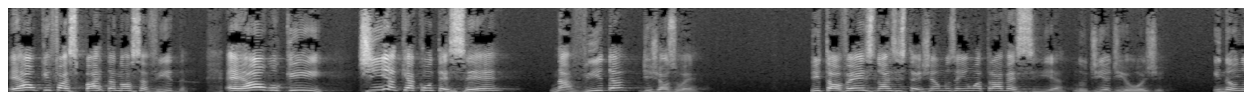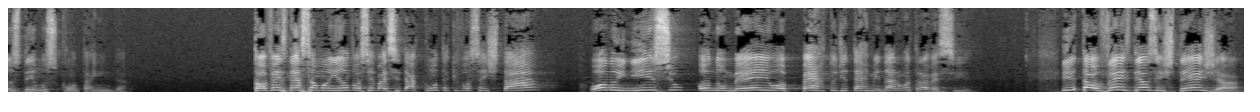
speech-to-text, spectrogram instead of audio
É algo que faz parte da nossa vida. É algo que tinha que acontecer na vida de Josué. E talvez nós estejamos em uma travessia no dia de hoje e não nos demos conta ainda. Talvez nessa manhã você vai se dar conta que você está ou no início, ou no meio, ou perto de terminar uma travessia. E talvez Deus esteja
